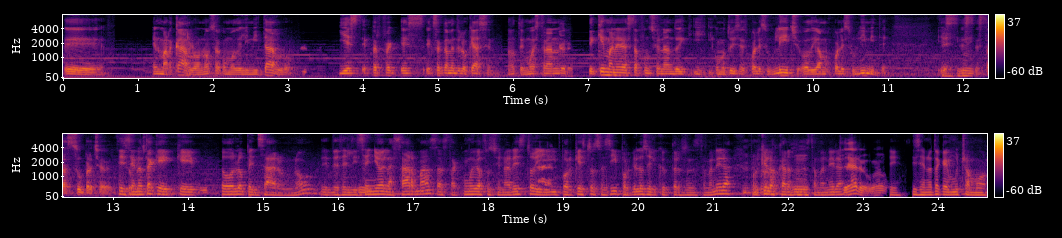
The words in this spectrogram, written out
eh, enmarcarlo, ¿no? O sea, como delimitarlo. Y es, es, perfec- es exactamente lo que hacen, ¿no? Te muestran Claro. de qué manera está funcionando y, y- y como tú dices, cuál es su glitch o digamos cuál es su límite. Es- es- está súper chévere. Sí, se nota que, que todo lo pensaron, ¿no? De- Desde el diseño de las armas hasta cómo iba a funcionar esto y, y por qué esto es así, por qué los helicópteros son de esta manera, por qué los carros son de esta manera. Claro, weón. Sí, sí, se nota que hay mucho amor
